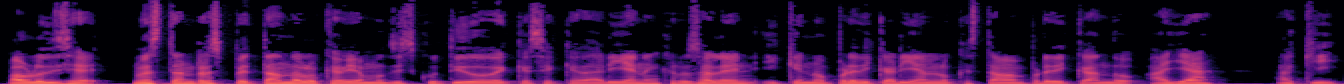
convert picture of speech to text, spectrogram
Pablo dice, no están respetando lo que habíamos discutido de que se quedarían en Jerusalén y que no predicarían lo que estaban predicando allá, aquí,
